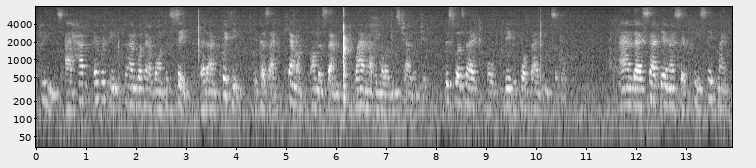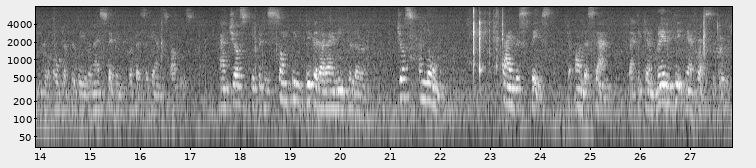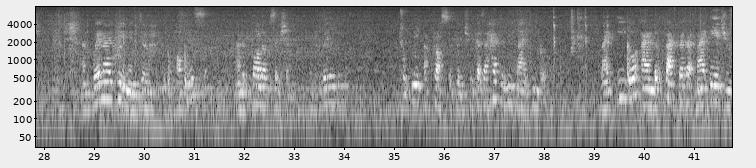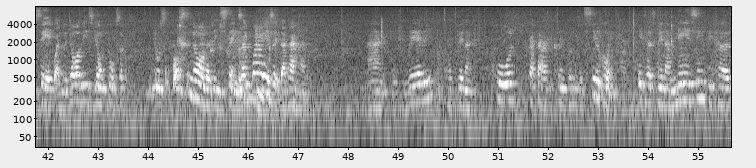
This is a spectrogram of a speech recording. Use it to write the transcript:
please, I have everything planned what I want to say, that I'm quitting because I cannot understand why I'm having all these challenges. This was like, oh, maybe four or five weeks ago. And I sat there and I said, please take my ego out of the way when I step into Professor Ganz's office. And just, if it is something bigger that I need to learn, just allow me find the space to understand that it can really take me across the bridge. And when I came into office and the follow-up session, it really took me across the bridge because I had to leave my ego. My ego and the fact that at my age you say, well, with all these young folks, you're supposed to know all of these things, and why is it that I have? And it really has been a whole thing for me. It's still going. It has been amazing because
